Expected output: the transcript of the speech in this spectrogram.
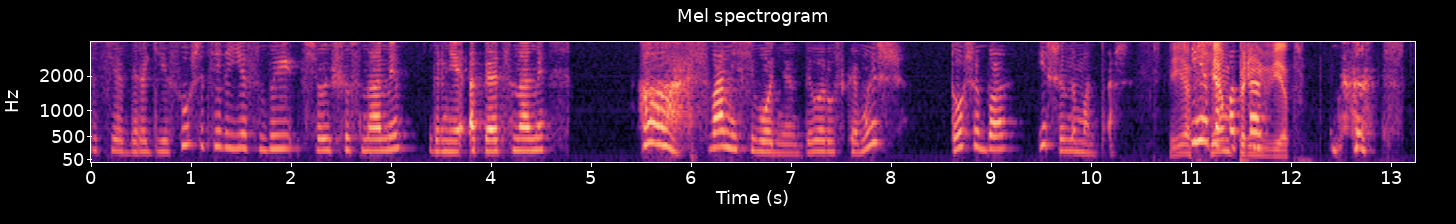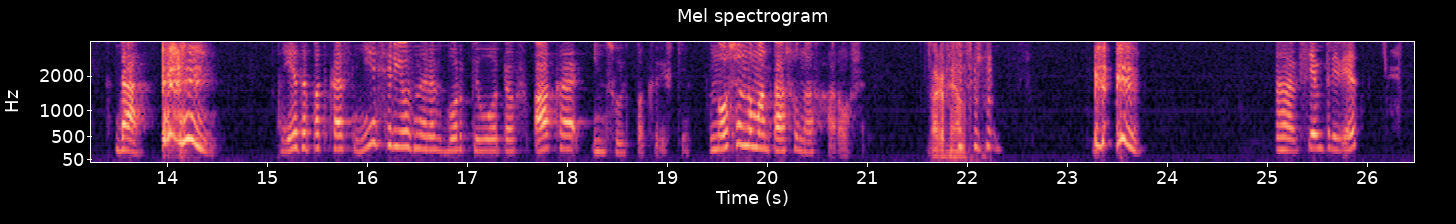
Здравствуйте, дорогие слушатели, если вы все еще с нами, вернее, опять с нами. А, с вами сегодня белорусская мышь, Тошиба и шиномонтаж. И я и всем подкаст... привет. Да. И это подкаст не серьезный разбор пилотов, ака инсульт по крышке. Но шиномонтаж у нас хороший. Армянский. А, всем привет.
